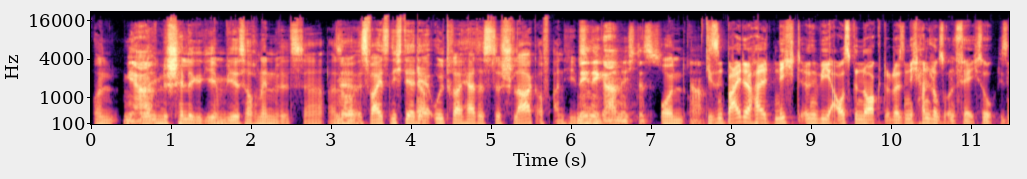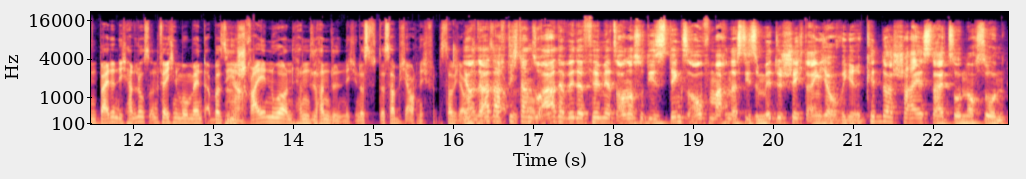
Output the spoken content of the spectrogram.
Und Ja. oder ihm eine Schelle gegeben, wie du es auch nennen willst. Ja. Also Ja. es war jetzt nicht der, der ultra härteste Schlag auf Anhieb. Nee, nee, gar nicht. Das, Und ja. Die sind beide halt nicht irgendwie ausgenockt oder sind nicht handlungsunfähig. So, die sind beide nicht handlungsunfähig im Moment, aber sie Ja. schreien nur und handeln, handeln nicht. Und das, das habe ich auch nicht. Das habe ich auch Ja, nicht und da dachte ich dann so, ah, da will der Film jetzt auch noch so dieses Dings aufmachen, dass diese Mittelschicht eigentlich auch auf ihre Kinder scheißt, halt so noch so ein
